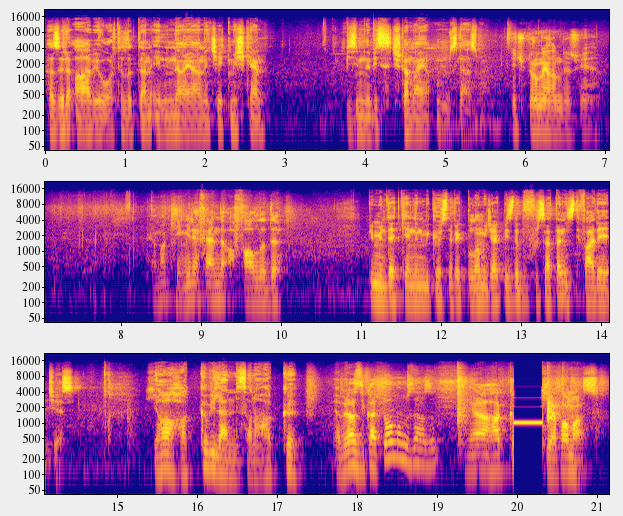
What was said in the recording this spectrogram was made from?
hazır abi ortalıktan elini ayağını çekmişken bizim de bir sıçrama yapmamız lazım. Hiç durmayalım diyorsun ya. Ya bak Emir Efendi afalladı. Bir müddet kendini bir köstebek bulamayacak. Biz de bu fırsattan istifade edeceğiz. Ya hakkı bilendi sana hakkı. Ya biraz dikkatli olmamız lazım. Ya hakkı yapamaz.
